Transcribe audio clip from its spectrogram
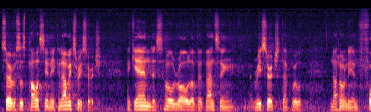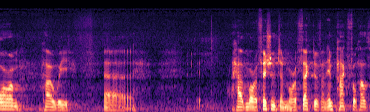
Services Policy and Economics Research. Again, this whole role of advancing research that will not only inform how we uh, have more efficient and more effective and impactful health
